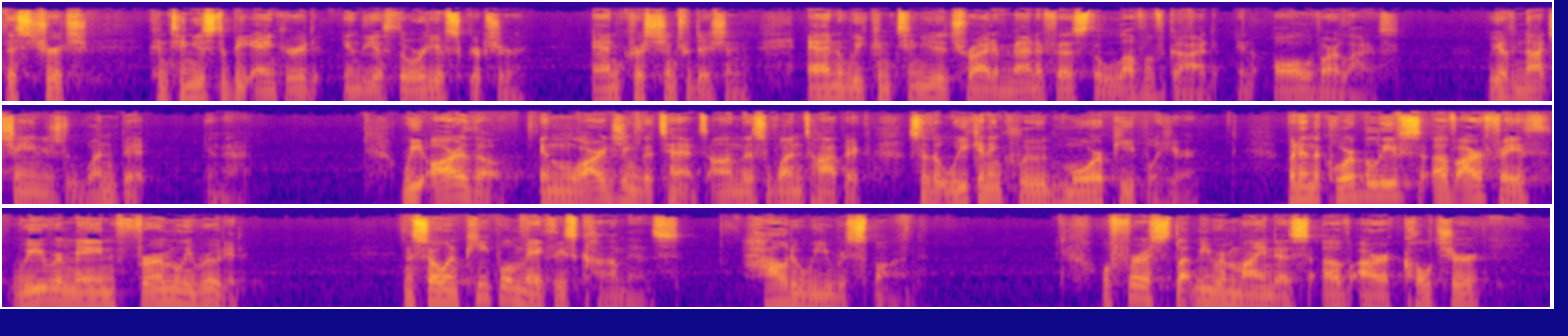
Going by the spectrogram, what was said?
This church continues to be anchored in the authority of Scripture and Christian tradition, and we continue to try to manifest the love of God in all of our lives. We have not changed one bit in that. We are, though, enlarging the tent on this one topic so that we can include more people here. But in the core beliefs of our faith, we remain firmly rooted. And so when people make these comments, how do we respond? Well, first, let me remind us of our culture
